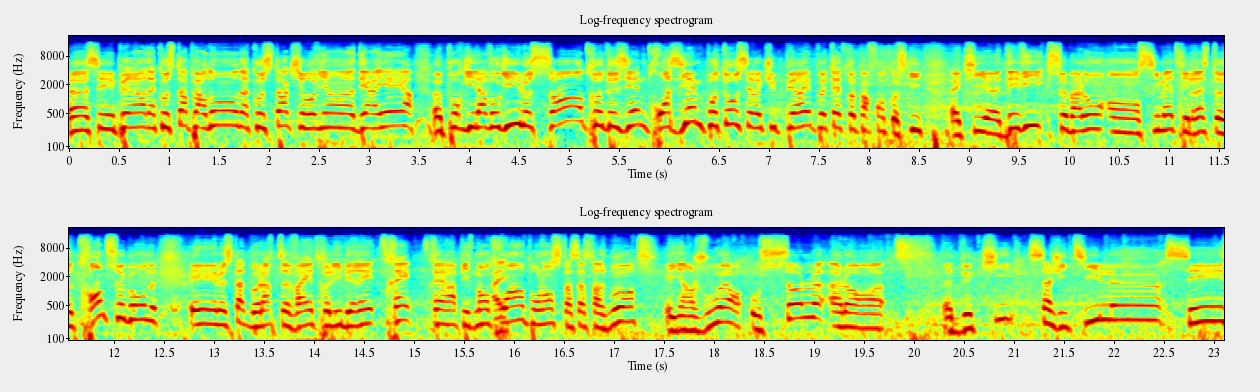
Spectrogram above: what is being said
Euh, c'est Pereira d'Acosta, pardon. D'Acosta qui revient derrière pour Guilavogui. Le centre, deuxième, troisième poteau. C'est récupéré peut-être par Frankowski qui dévie ce ballon en 6 mètres. Il reste 30 secondes et le stade Bollard va être libéré très très rapidement. Allez. 3-1 pour Lens face à Strasbourg. Et il y a un joueur au sol. Alors. euh, De qui s'agit-il? C'est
